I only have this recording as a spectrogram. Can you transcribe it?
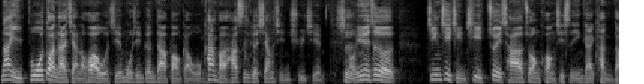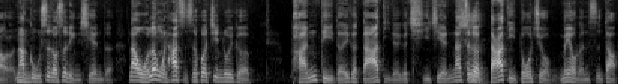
那以波段来讲的话，我节目已经跟大家报告，我看法它是一个箱型区间，是哦，因为这个经济景气最差的状况其实应该看到了，那股市都是领先的。那我认为它只是会进入一个。盘底的一个打底的一个期间，那这个打底多久没有人知道，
